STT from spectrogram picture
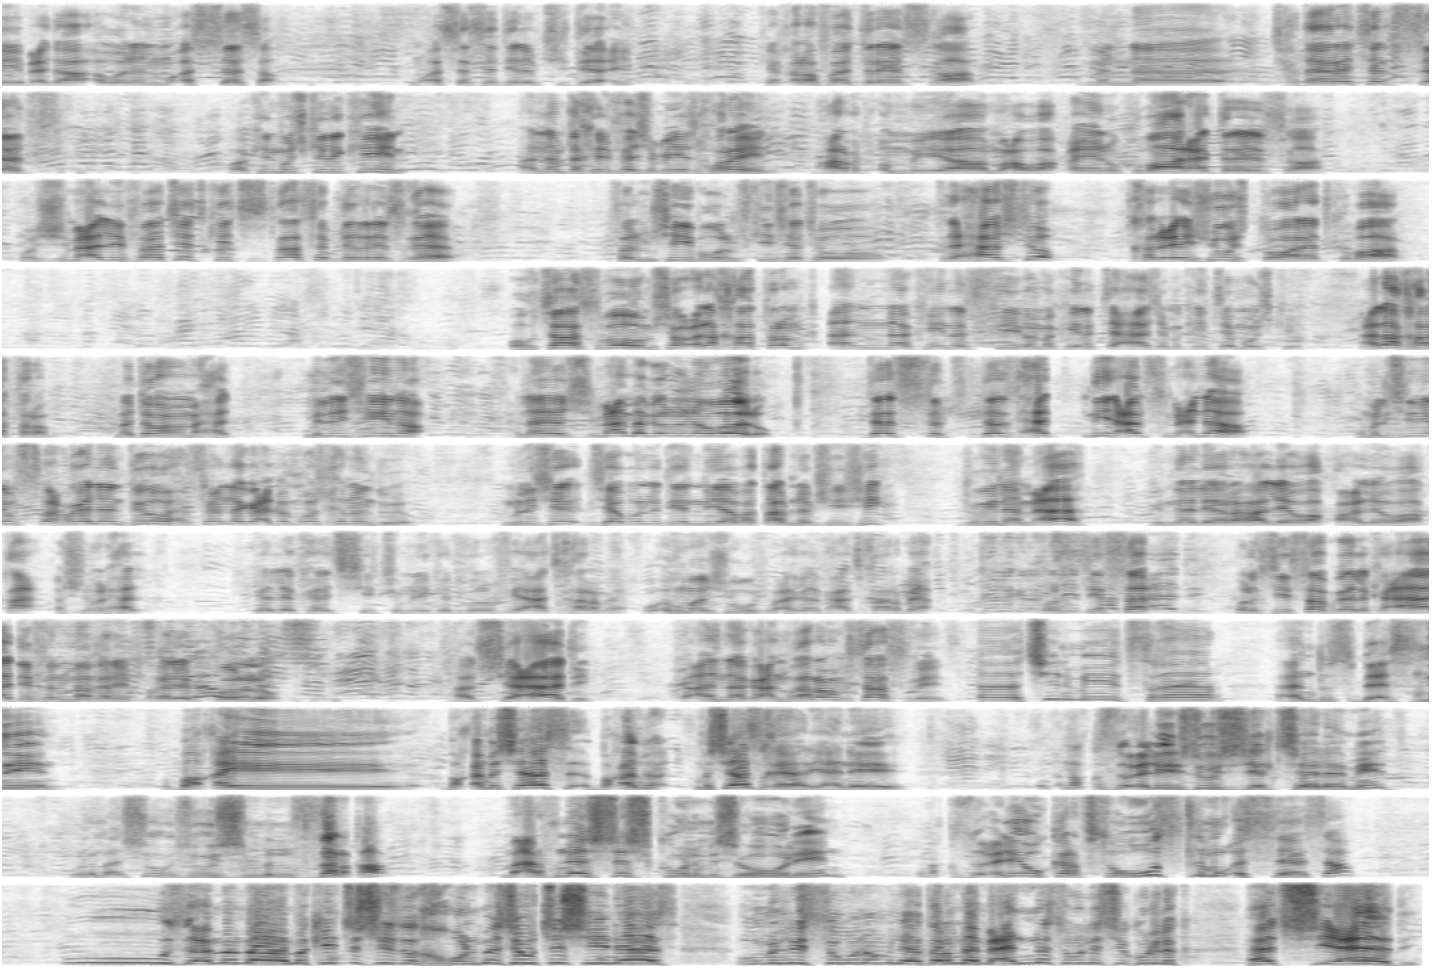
بعدا اولا المؤسسه مؤسسة ديال الابتدائي. كيقراو فيها الدراري الصغار من آه، تحضيري حتى للسادس. ولكن المشكل اللي كاين انهم داخلين فيها جمعيات أخرين. محاربه الأمية والمعوقين وكبار على الدراري الصغار. والجمعة اللي فاتت كيتسقى الدري صغير فالمشي يبول مسكين جاتو قضى حاجته دخلوا عليه جوج طواليت كبار. واغتصبوه ومشاو على خاطرهم ان كاينة السيبة ما كاينة حتى حاجة ما كاين حتى مشكل. على خاطرهم ما داو مع حد ملي جينا حنايا الجمعه ما قالوا لنا والو. داز السبت داز حد اثنين عاد سمعناها. وملي جينا اليوم الصباح بغينا ندويو عندنا كاع ما بغاوش خلينا ندويو. ملي جا- جابوا لنا ديال النيابة طالبنا بشي شيء دوينا معاه. قلنا ليه راه اللي واقع اللي واقع شنو الحل؟ قال لك هذا الشيء اللي كتقولوا فيه عاد خربيق. هما جوج واحد قال لك عاد خربيق. والاغتصاب والاغتصاب قال لك عادي في المغرب المغرب كله. هذا الشيء عادي. كان كاع المغاربه مغتصبين آه، تلميذ صغير عنده سبع سنين. باقي باقي ماشي باقي ماشي صغير يعني نقزوا عليه جوج ديال التلاميذ ولا ما شو جوج من الزنقة. ما عرفناش شكون مجهولين. نقزوا عليه وكرفسوا وسط المؤسسة. وزعما ما ما كاين حتى شي تدخل ما جاو حتى شي ناس. وملي سولنا ملي هضرنا مع الناس ولا تيقول لك هذا الشيء عادي.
